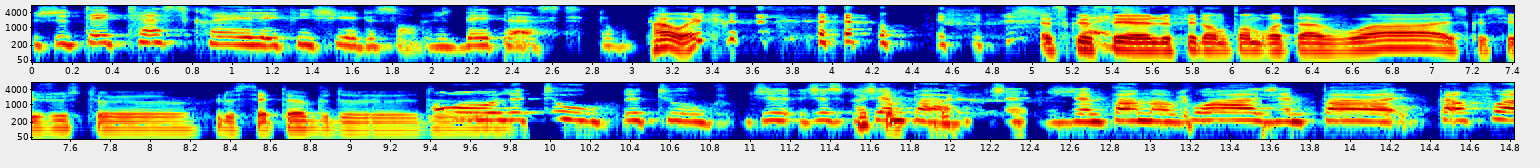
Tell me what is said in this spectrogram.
je déteste créer les fichiers de son. Je déteste. Donc, Ah ouais? Est-ce que Ouais. c'est le fait d'entendre ta voix? Est-ce que c'est juste euh, le setup de. de- Oh, le tout, le tout. Je, j'aime pas. J'aime- J'aime pas ma voix. J'aime pas. Parfois,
